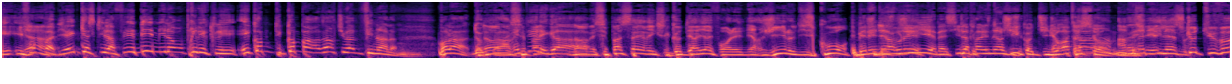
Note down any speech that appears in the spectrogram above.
et ils Bien. font pas bien. Qu'est-ce qu'il a fait? Bim, il a repris les clés. Et comme, comme par hasard, tu vas en finale. Voilà. Donc Non, mais arrêtez c'est pas- les gars. Non, mais c'est pas ça, Eric. C'est que derrière, il faut avoir l'énergie, le discours. Eh bien, Je l'énergie, eh ben, s'il n'a pas l'énergie, il continuera Attention. pas. Après, il a ce que tu veux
